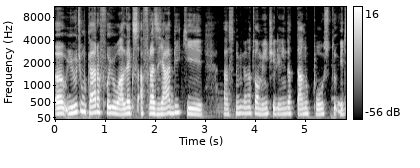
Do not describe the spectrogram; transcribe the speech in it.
Uh, e o último cara foi o Alex Afrasiabi, que, uh, se não me engano, atualmente ele ainda tá no posto. Ele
